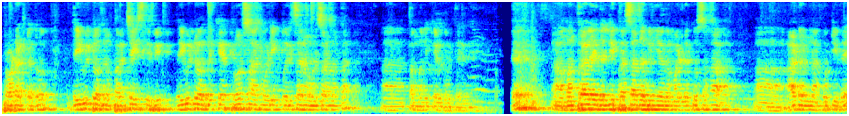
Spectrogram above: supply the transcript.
ಪ್ರಾಡಕ್ಟ್ ಅದು. ದಯವಿಟ್ಟು ಅದನ್ನು ಪರಿಚಯಿಸ್ತೀವಿ. ದಯವಿಟ್ಟು ಅದಕ್ಕೆ ಪ್ರೋತ್ಸಾಹ ಕೊಡಿ ಪರಿಸರ ಉಳಿಸೋಣ ಅಂತ ತಮ್ಮಲ್ಲಿ ಕೇಳ್ಕೊಳ್ತೇನೆ ಆ, ಮಂತ್ರಾಲಯದಲ್ಲಿ ಪ್ರಸಾದ ವಿನಿಯೋಗ ಮಾಡಲಿಕ್ಕೂ ಸಹ ಆರ್ಡರ್ನ ಕೊಟ್ಟಿದೆ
